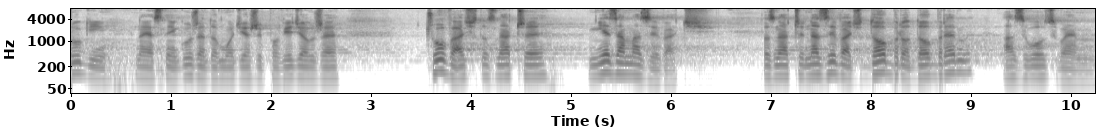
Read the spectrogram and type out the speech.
II na Jasnej Górze do młodzieży powiedział, że czuwać to znaczy nie zamazywać, to znaczy nazywać dobro dobrem, a zło złem,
